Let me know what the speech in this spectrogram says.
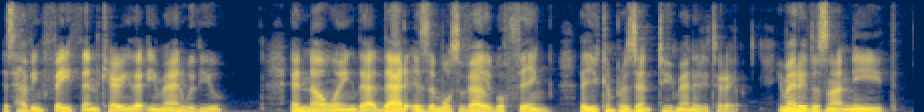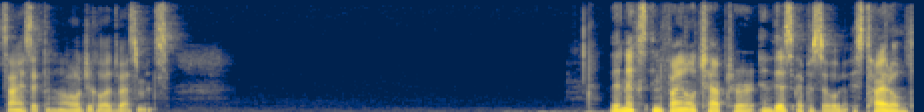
is having faith and carrying that Iman with you, and knowing that that is the most valuable thing that you can present to humanity today. Humanity does not need science and technological advancements. The next and final chapter in this episode is titled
